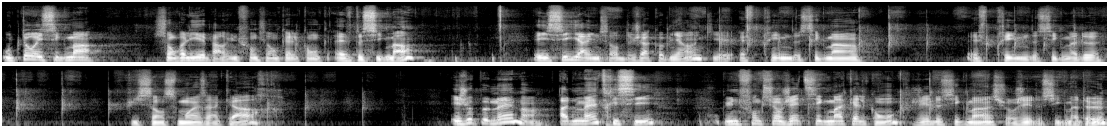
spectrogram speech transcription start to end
où taux et sigma sont reliés par une fonction quelconque f de sigma. Et ici, il y a une sorte de jacobien qui est f' de sigma 1, f' de sigma 2 puissance moins un quart et je peux même admettre ici une fonction g de sigma quelconque, g de sigma 1 sur g de sigma 2,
